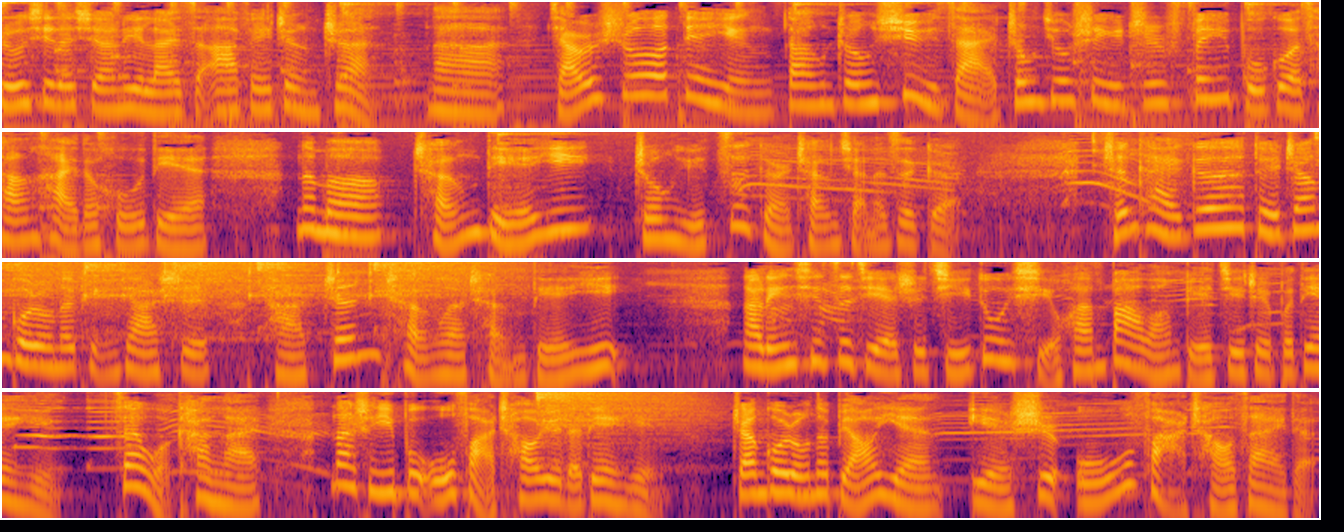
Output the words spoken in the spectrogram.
熟悉的旋律来自《阿飞正传》。那假如说电影当中旭仔终究是一只飞不过沧海的蝴蝶，那么程蝶衣终于自个儿成全了自个儿。陈凯歌对张国荣的评价是，他真成了程蝶衣。那林夕自己也是极度喜欢《霸王别姬》这部电影，在我看来，那是一部无法超越的电影。张国荣的表演也是无法超载的。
